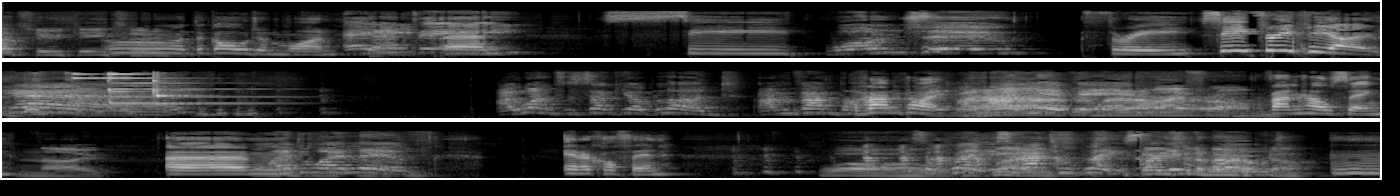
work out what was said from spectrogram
am. R2D2. Oh, the golden one. A, B. Um, C One, two. three. C three PO. Yeah. I want to suck your blood. I'm a vampire. A vampire. And I, and I live Where am I from? Van Helsing. No. Um, Where do I live? in a coffin. Whoa. It's a place. It's an actual place. Place in in the world. America. Mm,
